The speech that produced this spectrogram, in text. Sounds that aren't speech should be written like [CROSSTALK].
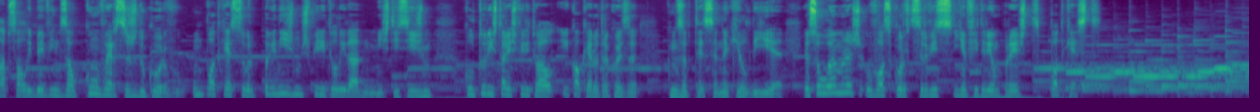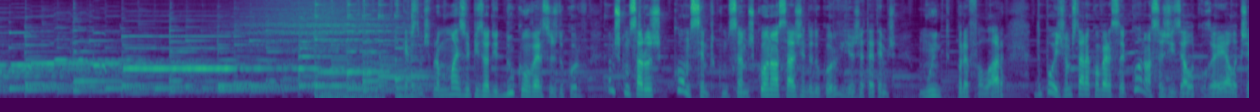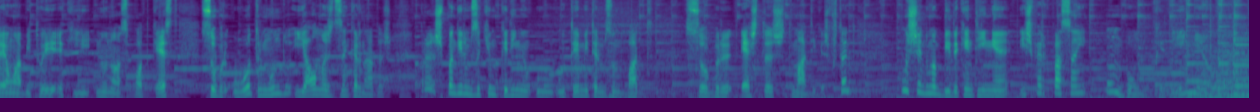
Olá pessoal e bem-vindos ao Conversas do Corvo, um podcast sobre paganismo, espiritualidade, misticismo, cultura e história espiritual e qualquer outra coisa que nos apeteça naquele dia. Eu sou o Amras, o vosso corvo de serviço e anfitrião para este podcast. para mais um episódio do Conversas do Corvo. Vamos começar hoje, como sempre começamos, com a nossa agenda do Corvo e hoje até temos muito para falar. Depois vamos estar à conversa com a nossa Gisela Correia, ela que já é um habitué aqui no nosso podcast, sobre o outro mundo e almas desencarnadas. Para expandirmos aqui um bocadinho o, o tema e termos um debate sobre estas temáticas. Portanto, puxem de uma bebida quentinha e espero que passem um bom bocadinho.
